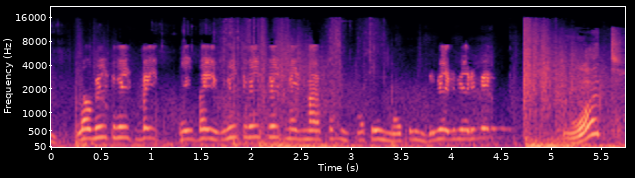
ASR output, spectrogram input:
Um, no, wait, wait, wait, wait, wait, wait, wait, wait, wait, my friend, my friend, my friend, repair, repair, repair. What?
